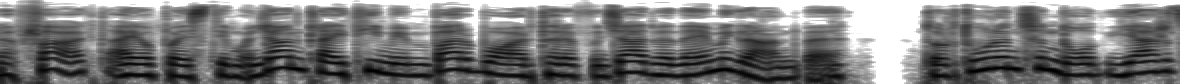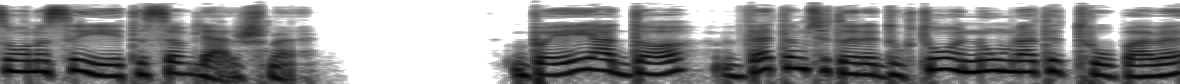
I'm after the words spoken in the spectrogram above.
Në fakt, ajo po e stimulon trajtimin barbar të refugjatëve dhe emigrantëve, torturën që ndodh jashtë zonës së jetës së vlefshme. BE-ja do vetëm që të reduktohen numrat e trupave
